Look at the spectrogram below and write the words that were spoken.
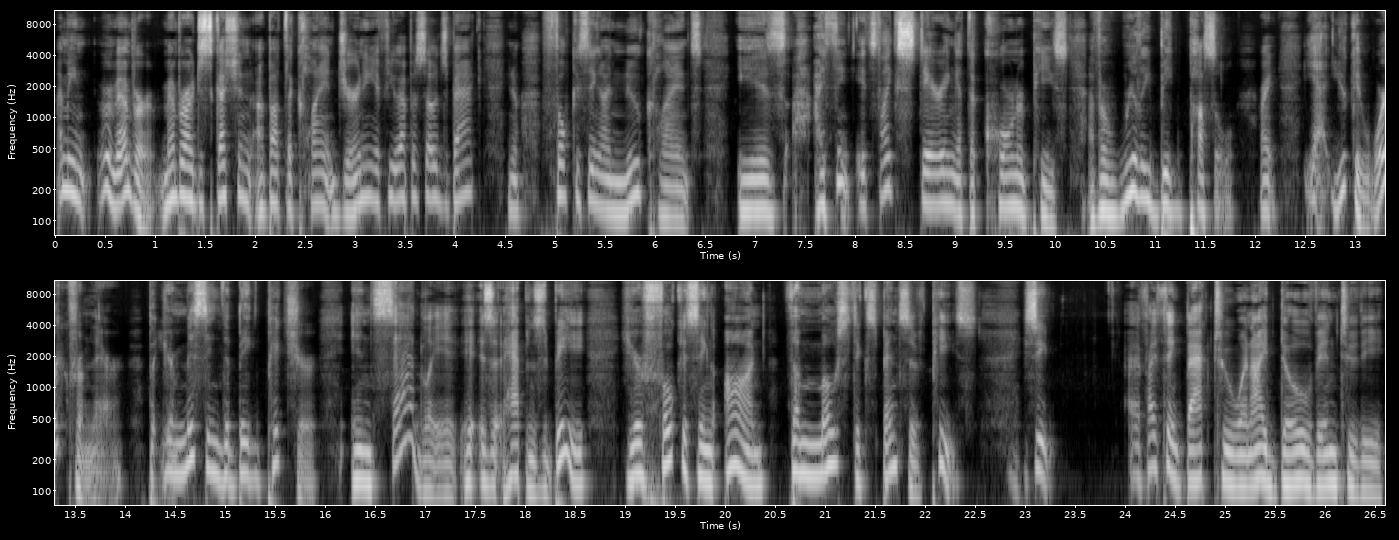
I mean, remember, remember our discussion about the client journey a few episodes back? You know, focusing on new clients is, I think it's like staring at the corner piece of a really big puzzle, right? Yeah, you could work from there, but you're missing the big picture. And sadly, as it happens to be, you're focusing on the most expensive piece. You see, if I think back to when I dove into the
